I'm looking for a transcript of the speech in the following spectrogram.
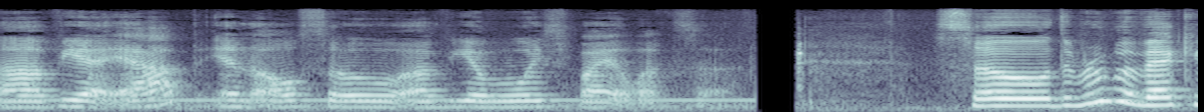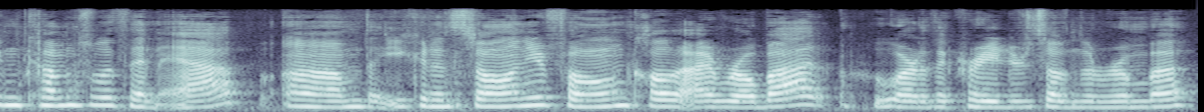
uh, via app and also uh, via voice by Alexa. So the Roomba vacuum comes with an app um, that you can install on your phone called iRobot, who are the creators of the Roomba.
